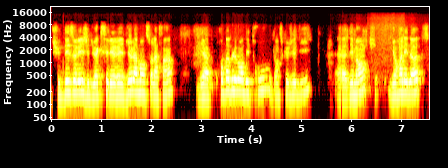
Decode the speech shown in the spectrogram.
Je suis désolé, j'ai dû accélérer violemment sur la fin. Il y a probablement des trous dans ce que j'ai dit, euh, des manques. Il y aura les notes,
